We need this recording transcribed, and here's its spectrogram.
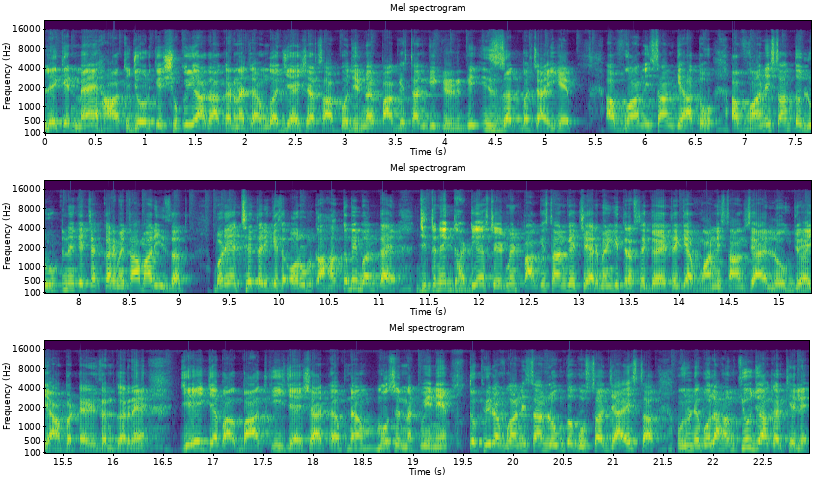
लेकिन मैं हाथ जोड़ के शुक्रिया अदा करना चाहूँगा जय शाह साहब को जिन्होंने पाकिस्तान की क्रिकेट की इज़्ज़त बचाई है। अफ़गानिस्तान के हाथों। अफ़गानिस्तान तो लूटने के चक्कर में था हमारी इज़्ज़त। बड़े अच्छे तरीके से, और उनका हक भी बनता है। जितने घटिया स्टेटमेंट पाकिस्तान के चेयरमैन की तरफ़ से गए थे कि अफ़गानिस्तान से आए लोग जो है यहाँ पर टेररिज्म कर रहे हैं। ये जब बात की जयशाह अपना मोहसिन नकवी ने तो फिर अफ़गानिस्तान लोगों का गुस्सा जायज़ था। उन्होंने बोला, हम क्यों जाकर खेलें?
